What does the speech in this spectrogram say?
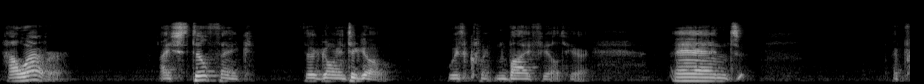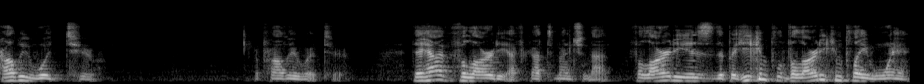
However, I still think they're going to go with Quinton Byfield here. And I probably would too. I probably would too. They have Vilardi. I forgot to mention that. Vilardi is the, but he can, Vilardi can play wing.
